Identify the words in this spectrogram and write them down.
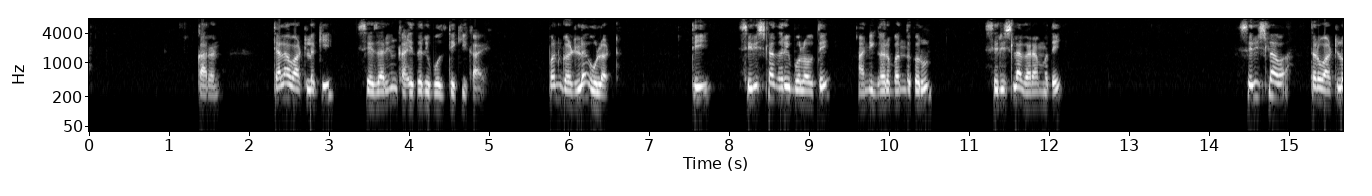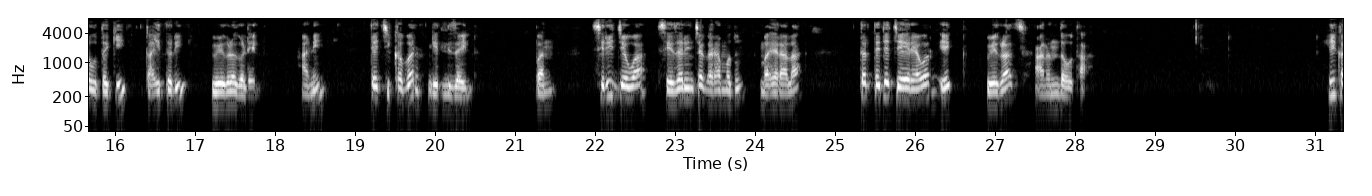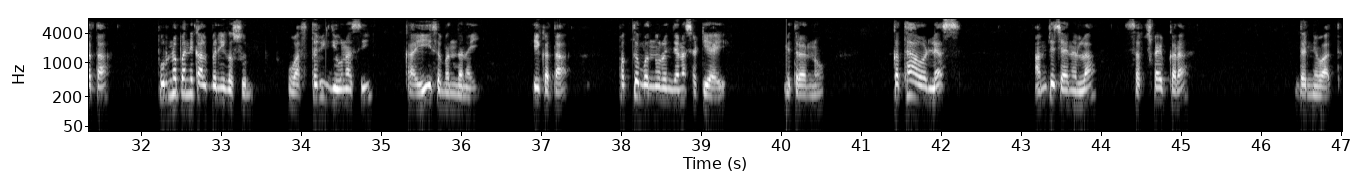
कारण त्याला वाटलं की शेजारीन काहीतरी बोलते की काय. पण घडलं उलट. ती शिरीषला घरी बोलावते आणि घर बंद करून शिरीषला घरामध्ये. शिरीषला तर वाटलं होतं की काहीतरी वेगळं घडेल आणि त्याची खबर घेतली जाईल. पण सिरीज जेव्हा शेजारींच्या घरामधून बाहेर आला तर त्याच्या चेहऱ्यावर एक वेगळाच आनंद होता. ही कथा पूर्णपणे काल्पनिक असून वास्तविक जीवनाशी काहीही संबंध नाही. ही कथा फक्त मनोरंजनासाठी आहे. मित्रांनो कथा आवडल्यास आमच्या चॅनलला सबस्क्राईब करा. धन्यवाद.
